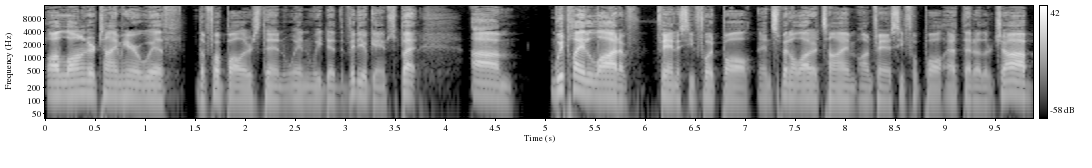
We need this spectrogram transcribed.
a longer time here with the footballers than when we did the video games. But um, we played a lot of fantasy football and spent a lot of time on fantasy football at that other job.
